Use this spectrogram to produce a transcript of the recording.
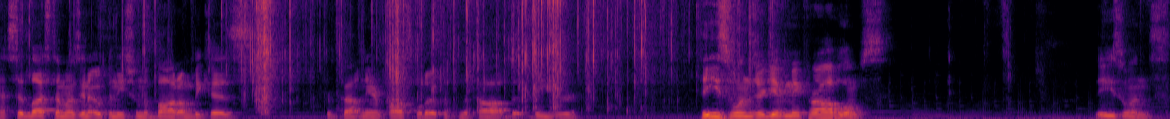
I said last time I was going to open these from the bottom because they're about near impossible to open from the top, but these are... These ones are giving me problems. These ones.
